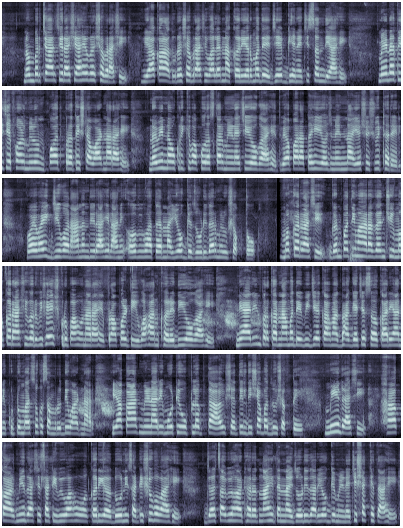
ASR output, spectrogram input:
नंबर चारची राशी आहे वृषभ राशी. या काळात वृषभ राशीवाल्यांना करिअरमध्ये झेप घेण्याची संधी आहे. मेहनतीचे फळ मिळून पद प्रतिष्ठा वाढणार आहे. नवीन नोकरी किंवा पुरस्कार मिळण्याचे योग आहेत. व्यापारातही योजनेंना यशस्वी ठरेल. वैवाहिक जीवन आनंदी राहील आणि अविवाहितांना योग्य जोडीदार मिळू शकतो. मकर राशी. गणपती महाराजांची मकर राशीवर विशेष कृपा होणार आहे. प्रॉपर्टी वाहन खरेदी योग आहे. न्यायालयीन प्रकरणामध्ये विजय कामात भाग्याचे सहकार्य आणि कुटुंबात सुख समृद्धी वाढणार. या काळात मिळणारी मोठी उपलब्धता आयुष्यातील दिशा बदलू शकते. मीन राशी. हा काळ मीन राशीसाठी विवाह व करिअर दोन्हीसाठी शुभ आहे. ज्याचा विवाह ठरत नाही त्यांना जोडीदार योग्य मिळण्याची शक्यता आहे.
